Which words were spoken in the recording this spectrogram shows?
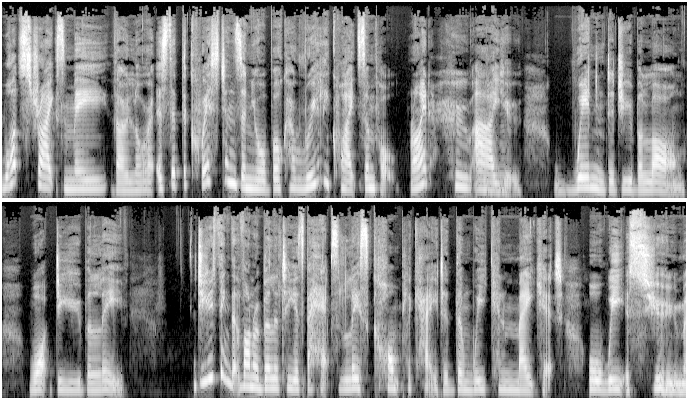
What strikes me, though, Laura, is that the questions in your book are really quite simple, right? Who are mm-hmm. you? When did you belong? What do you believe? Do you think that vulnerability is perhaps less complicated than we can make it or we assume?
